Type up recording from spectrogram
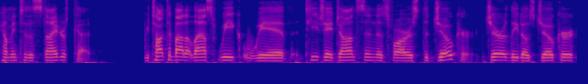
coming to the Snyder's Cut. We talked about it last week with TJ Johnson as far as the Joker, Jared Leto's Joker,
